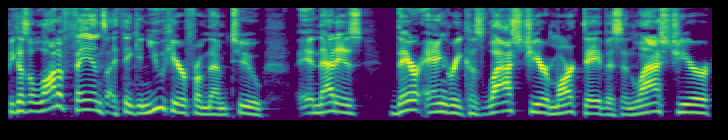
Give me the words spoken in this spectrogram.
because a lot of fans, I think, and you hear from them too, and that is they're angry because last year Mark Davis and last year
